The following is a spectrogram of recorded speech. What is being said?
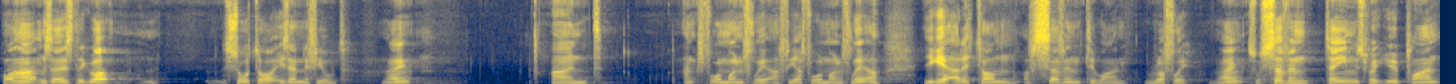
what happens is they go up, they sow totties in the field, right? And I think four months later, three or four months later, you get a return of seven to one, roughly, right? So seven times what you plant,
